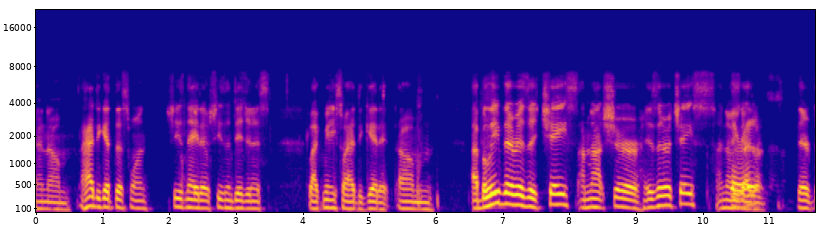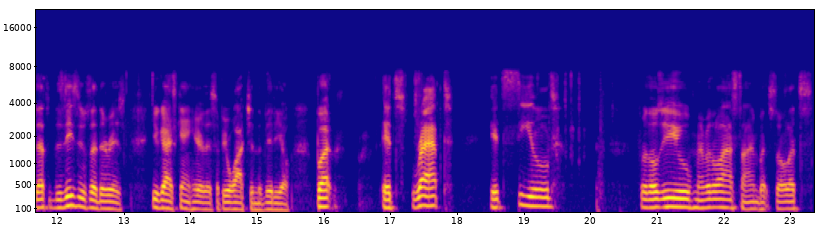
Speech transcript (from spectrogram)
And um, I had to get this one. She's native. She's indigenous, like me, so I had to get it. Um, I believe there is a chase. I'm not sure. Is there a chase? I know There you guys aren't. There, that's the Zissou said there is. You guys can't hear this if you're watching the video, but it's wrapped, it's sealed. For those of you remember the last time, but so let's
